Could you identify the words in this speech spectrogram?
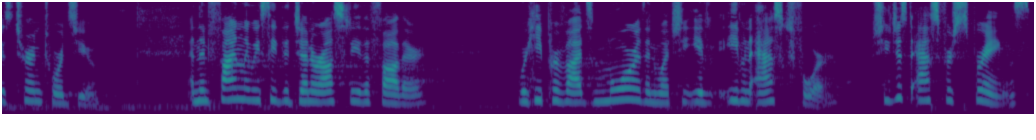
is turned towards you. And then finally, we see the generosity of the Father, where he provides more than what she even asked for. She just asked for springs,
